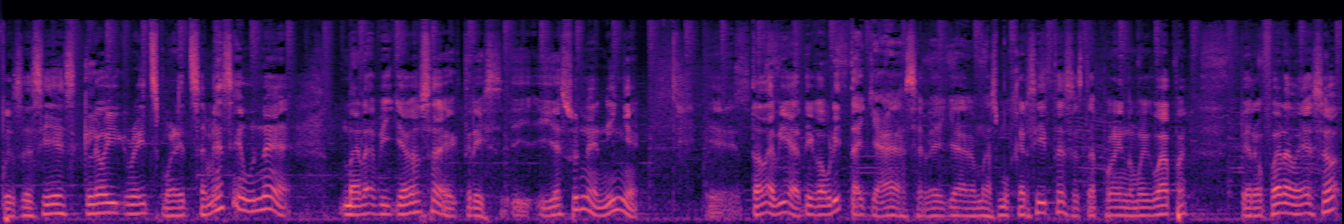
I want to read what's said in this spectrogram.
Pues así es, Chloe Grace Moretz. Se me hace una maravillosa actriz y, y es una niña. Eh, todavía, digo, ahorita ya se ve ya más mujercita, se está poniendo muy guapa, pero fuera de eso,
